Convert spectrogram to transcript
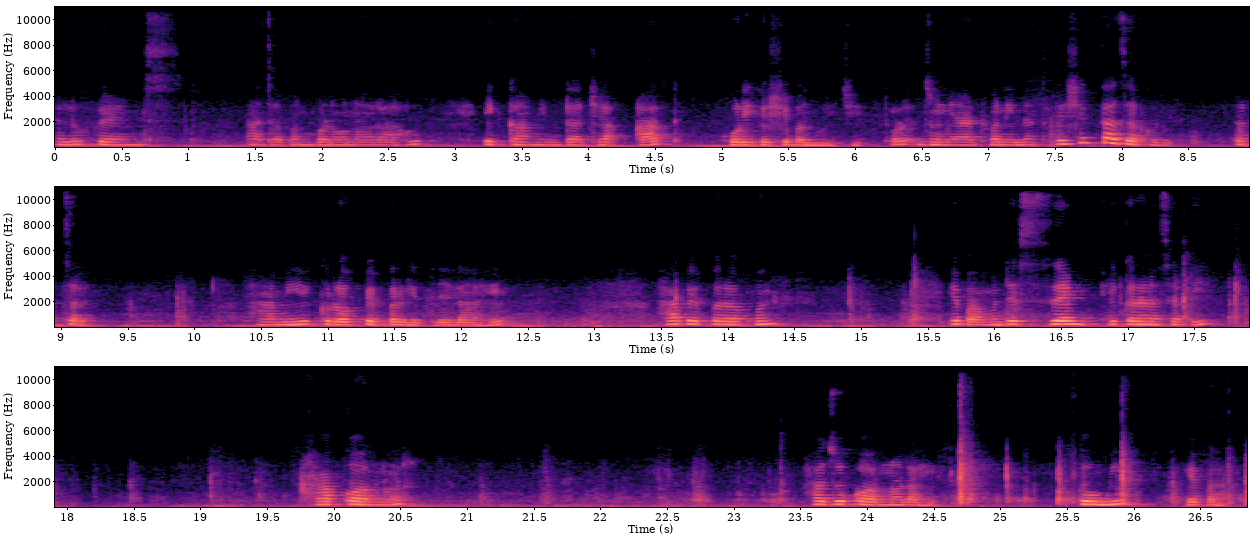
हॅलो फ्रेंड्स आज आपण बनवणार आहोत एका मिनटाच्या आत होळी कशी बनवायची. थोड्या जुन्या आठवणींना थोडेसे ताजा करू. तर चला. हा मी एक रफ पेपर घेतलेला आहे. हा पेपर आपण हे पहा म्हणजे सेम हे करण्यासाठी हा कॉर्नर हा जो कॉर्नर आहे तो मी हे पहा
